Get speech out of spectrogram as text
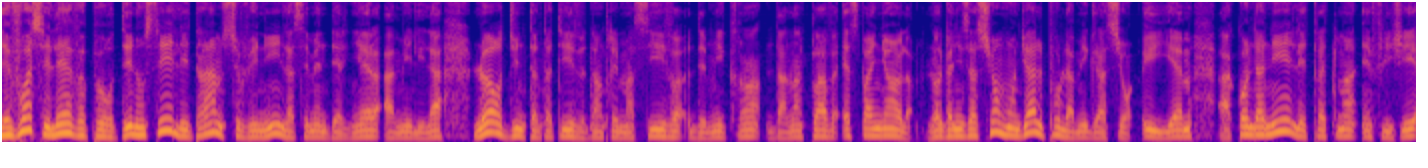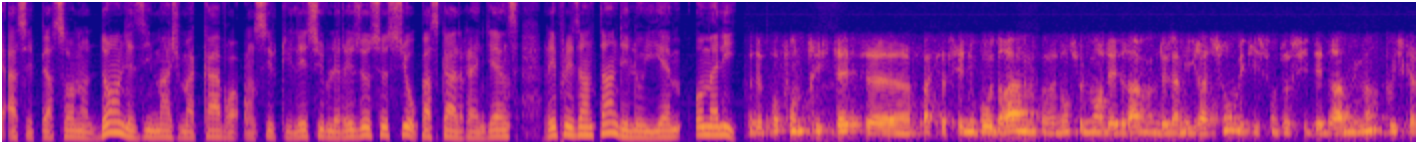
Des voix s'élèvent pour dénoncer les drames survenus la semaine dernière à Melilla lors d'une tentative d'entrée massive de migrants dans l'enclave espagnole. L'Organisation mondiale pour la migration EIM a condamné les traitements infligés à ces personnes dont les images macabres ont circulé sur les réseaux sociaux. Pascal Rendiens, représentant de l'OIM au Mali. De profonde tristesse euh, face à ces nouveaux drames, euh, non seulement des drames de la migration, mais qui sont aussi des drames humains, puisqu'à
